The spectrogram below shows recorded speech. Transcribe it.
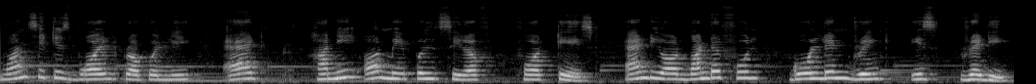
Once it is boiled properly, add honey or maple syrup for taste and your wonderful golden drink is ready.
